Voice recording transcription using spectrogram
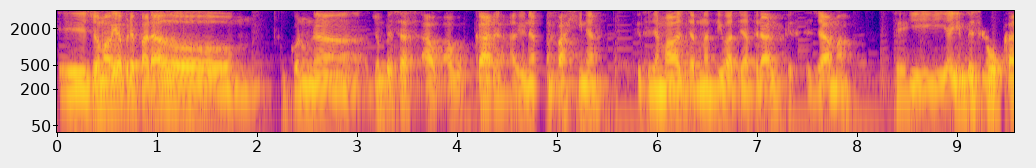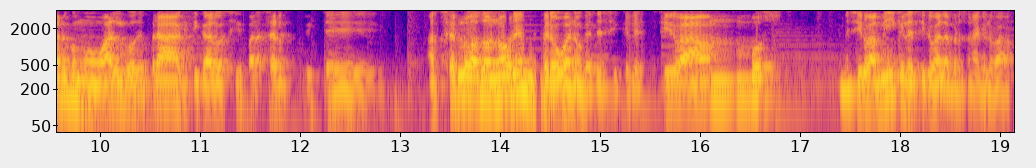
yo me había preparado con una. Yo empecé a, buscar, había una página que se llamaba Alternativa Teatral, que se llama, y ahí empecé a buscar como algo de práctica, algo así, para hacer, viste, hacerlo ad honorem, pero bueno, que, te, que les sirva a ambos, que me sirva a mí, que le sirva a la persona que lo haga.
